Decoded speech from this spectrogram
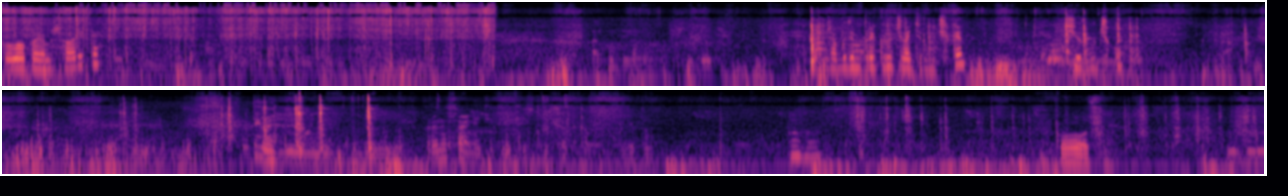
Полопаємо шарики. А куди його? Сюди чи? Вже будемо прикручувати ручки. Чи ручку. Ти от внимання. Принеси мені тільки якісь трещотка. Де там? Угу. Поочі. Мгм.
